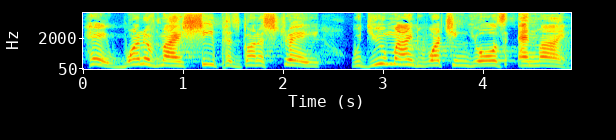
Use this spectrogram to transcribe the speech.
Hey, one of my sheep has gone astray. Would you mind watching yours and mine?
